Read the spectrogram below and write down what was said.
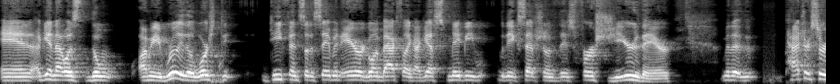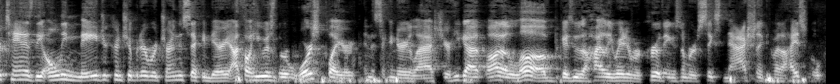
And again, that was the, I mean, really the worst defense of the Saban era going back to like, I guess maybe with the exception of his first year there. I mean, the, Patrick Surtain is the only major contributor returning the secondary. I thought he was the worst player in the secondary last year. He got a lot of love because he was a highly rated recruit. I think he was number six nationally coming out of high school.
